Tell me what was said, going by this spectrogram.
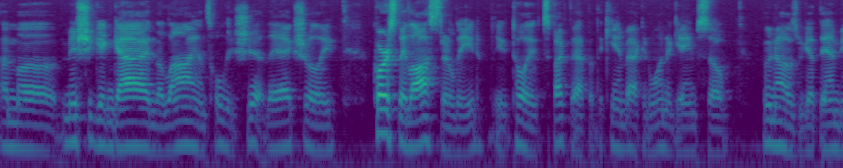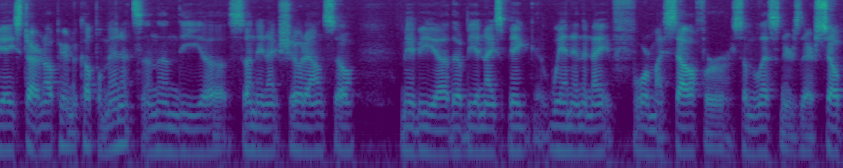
I'm a Michigan guy, and the Lions, holy shit, they actually, of course, they lost their lead. You totally expect that, but they came back and won a game. So who knows? We got the NBA starting up here in a couple minutes, and then the uh, Sunday night showdown. So maybe uh, there'll be a nice big win in the night for myself or some listeners there. So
